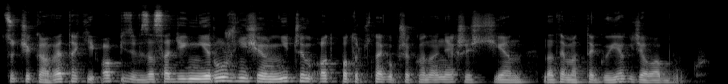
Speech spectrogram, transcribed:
Co ciekawe, taki opis w zasadzie nie różni się niczym od potocznego przekonania chrześcijan na temat tego, jak działa Bóg.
